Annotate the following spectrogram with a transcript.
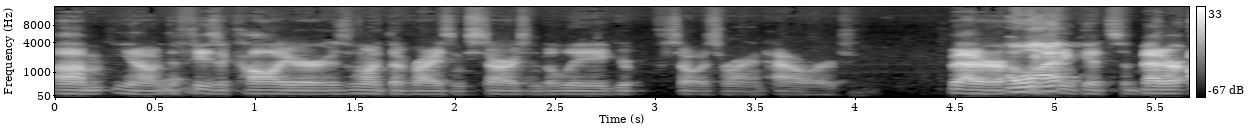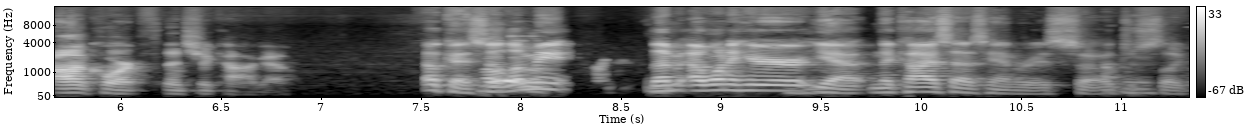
um, you know, Napheesa Collier is one of the rising stars in the league. So is Rhyne Howard. Better, Oh, I I- think it's a better on court than Chicago. Okay, so Oh, let me let me. I want to hear. Yeah, Nekias has hand raised. So just like,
